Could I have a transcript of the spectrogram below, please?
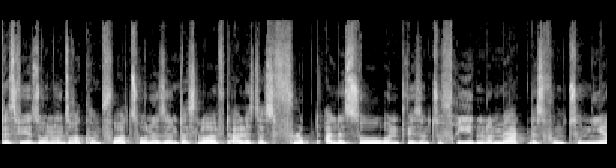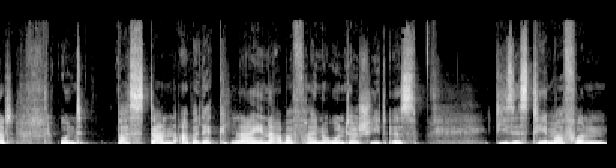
dass wir so in unserer Komfortzone sind, das läuft alles, das fluppt alles so und wir sind zufrieden und merken, das funktioniert. Und was dann aber der kleine, aber feine Unterschied ist, dieses Thema von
